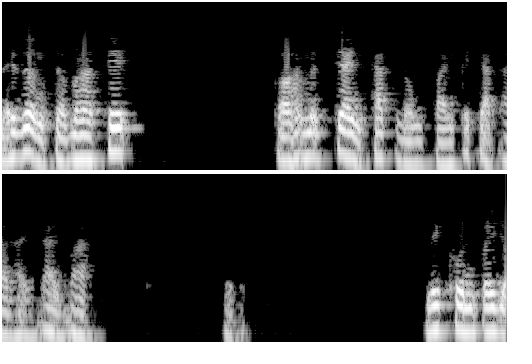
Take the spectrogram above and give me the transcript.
ในเรื่องสมาธิก็ให้มันแจ้งชัดลงไปก็จัดอะไรได้บ้าง มีคุณประโย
